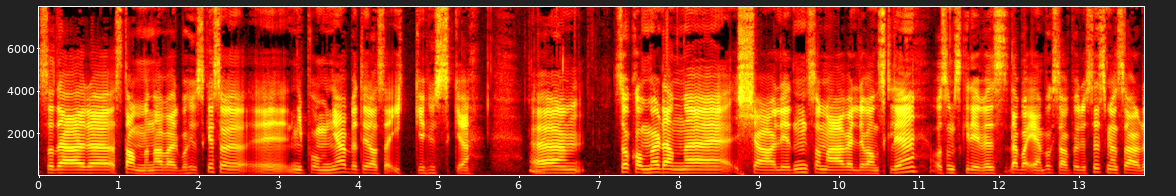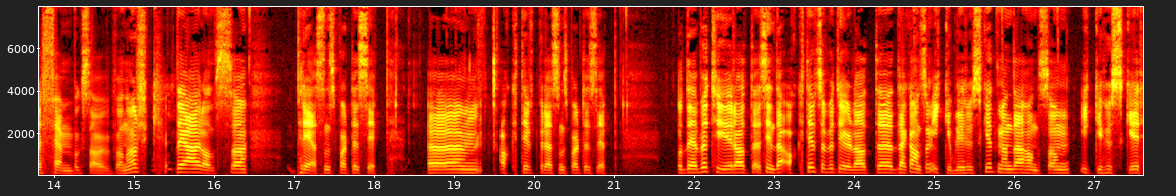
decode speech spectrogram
Så det er uh, stammen av verbet å huske. Så uh, nipomnia betyr altså ikke huske. Mm. Um, så kommer denne sja-lyden, som er veldig vanskelig, og som skrives Det er bare én bokstav på russisk, men så er det fem bokstaver på norsk. Det er altså presens partisipp. Uh, aktivt presens partisipp. Og det betyr at, Siden det er aktivt, så betyr det at uh, det er ikke han som ikke blir husket, men det er han som ikke husker.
